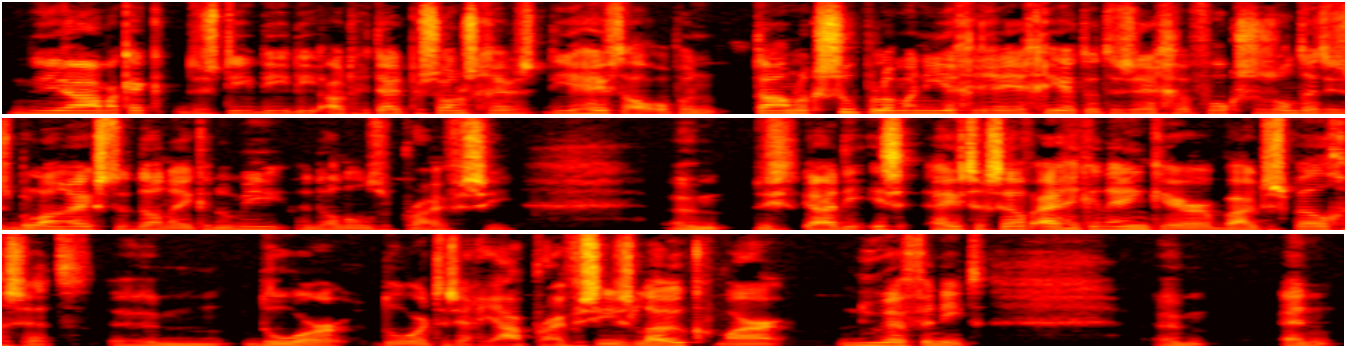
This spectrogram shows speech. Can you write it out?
Ja, maar kijk, dus die, die, die autoriteit persoonsgegevens, die heeft al op een tamelijk soepele manier gereageerd. Door te zeggen, volksgezondheid is het belangrijkste, dan economie en dan onze privacy. Ehm, dus ja, die is, heeft zichzelf eigenlijk in één keer buitenspel gezet. Ehm, door, door te zeggen, ja, privacy is leuk, maar nu even niet. Ehm, en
